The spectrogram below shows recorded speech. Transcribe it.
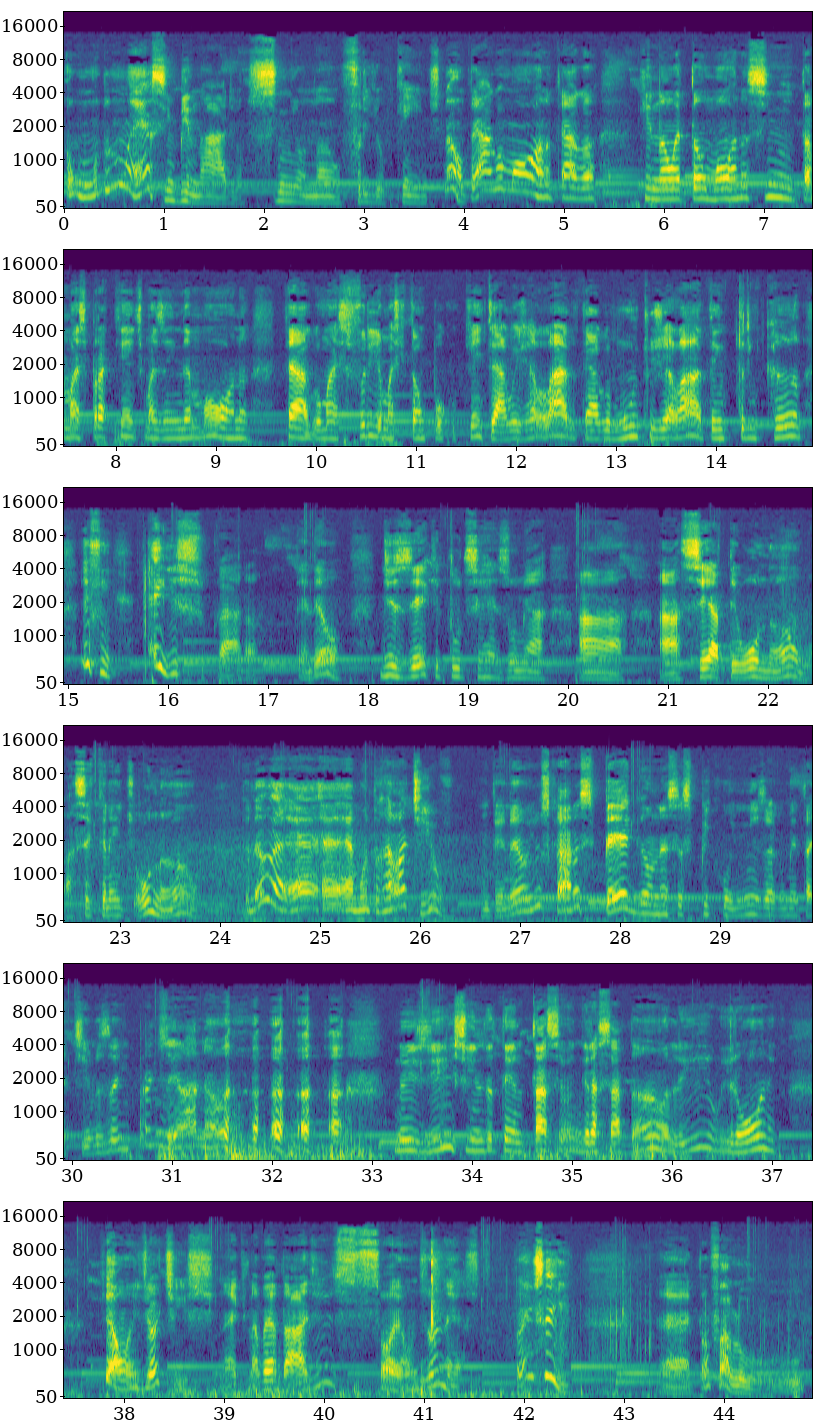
o mundo não é assim binário, sim ou não, frio ou quente. Não, tem água morna, tem água que não é tão morna assim, tá mais para quente, mas ainda é morna. Tem água mais fria, mas que tá um pouco quente, tem água gelada, tem água muito gelada, tem trincando. Enfim, é isso, cara. Entendeu? Dizer que tudo se resume a, a, a ser ateu ou não, a ser crente ou não, entendeu? É, é, é muito relativo entendeu? E os caras pegam nessas picuinhas argumentativas aí para dizer, ah não, não existe, ainda tentar ser um engraçadão ali, o irônico, que é uma idiotice, né? Que na verdade só é um desonesto. Então é isso aí. É, então falou.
